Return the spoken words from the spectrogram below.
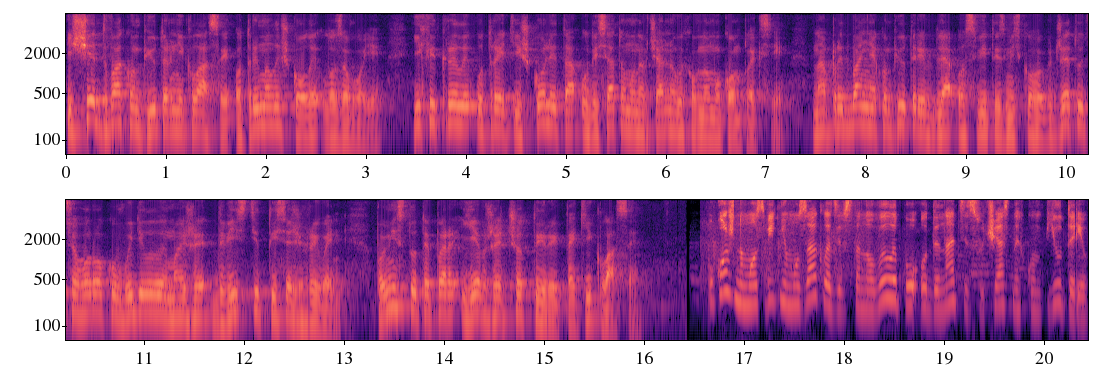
І ще два комп'ютерні класи отримали школи Лозової. Їх відкрили у третій школі та у 10-му навчально-виховному комплексі. На придбання комп'ютерів для освіти з міського бюджету цього року виділили майже 200 тисяч гривень. По місту тепер є вже чотири такі класи. У кожному освітньому закладі встановили по 11 сучасних комп'ютерів.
